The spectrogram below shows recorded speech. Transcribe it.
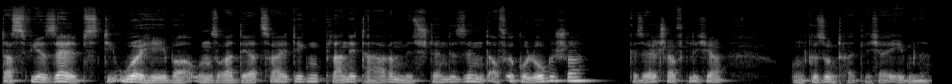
dass wir selbst die Urheber unserer derzeitigen planetaren Missstände sind, auf ökologischer, gesellschaftlicher und gesundheitlicher Ebene.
